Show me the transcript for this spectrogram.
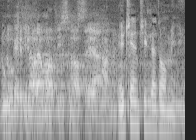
nunc et in hora mortis nostre. Amen. Ecce ancilla Domini.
